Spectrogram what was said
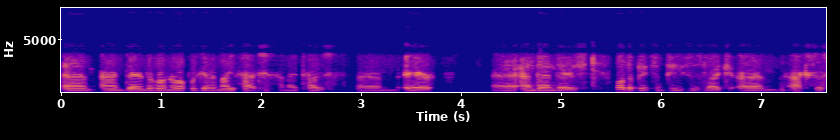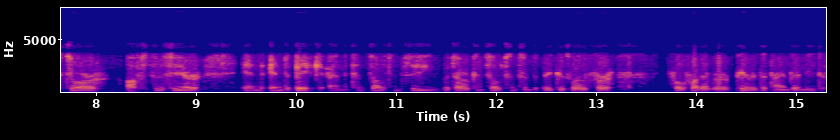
Um, and then the runner-up will get an iPad, an iPad um, Air Uh, and then there's other bits and pieces like um, access to our offices here in, in the BIC and consultancy with our consultants in the BIC as well for, for whatever period of time they need it.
